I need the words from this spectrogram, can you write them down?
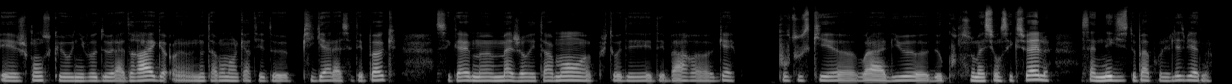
Et je pense qu'au niveau de la drague, euh, notamment dans le quartier de Pigalle à cette époque, c'est quand même majoritairement euh, plutôt des, des bars euh, gays. Pour tout ce qui est voilà, lieu de consommation sexuelle, ça n'existe pas pour les lesbiennes.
